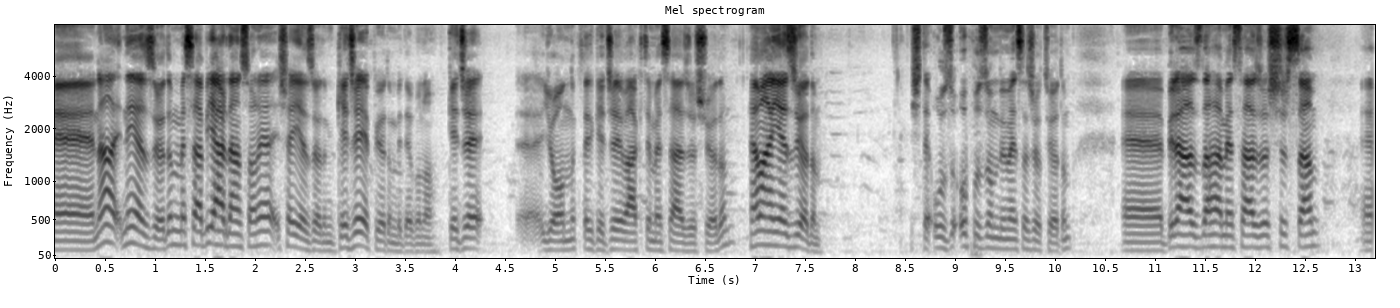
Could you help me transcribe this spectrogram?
Ee, ne, ne yazıyordum? Mesela bir yerden sonra şey yazıyordum. Gece yapıyordum bir de bunu. Gece e, yoğunlukla gece vakti mesajlaşıyordum. Hemen yazıyordum. İşte uz, upuzun bir mesaj atıyordum. Ee, biraz daha mesajlaşırsam e,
